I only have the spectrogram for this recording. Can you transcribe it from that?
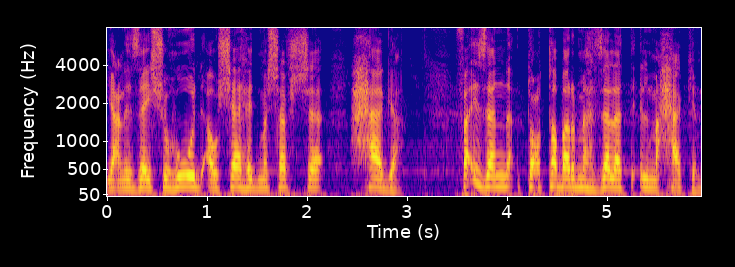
يعني زي شهود أو شاهد ما شافش حاجة. فاذا تعتبر مهزلة المحاكم.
